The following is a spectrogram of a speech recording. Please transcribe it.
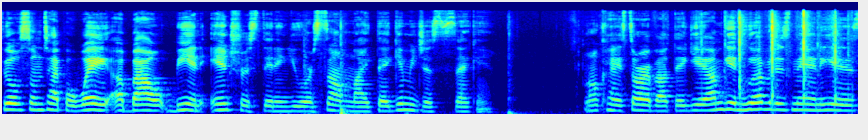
feel some type of way about being interested in you or something like that. Give me just a second. Okay, sorry about that. Yeah, I'm getting whoever this man is.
